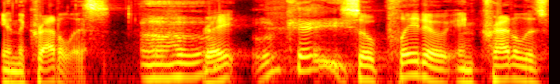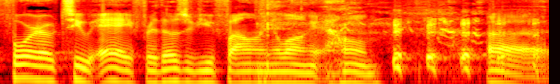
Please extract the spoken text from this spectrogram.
in the Cratylus. Uh-huh. Right? Okay. So Plato in Cratylus 402a, for those of you following along at home, uh,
